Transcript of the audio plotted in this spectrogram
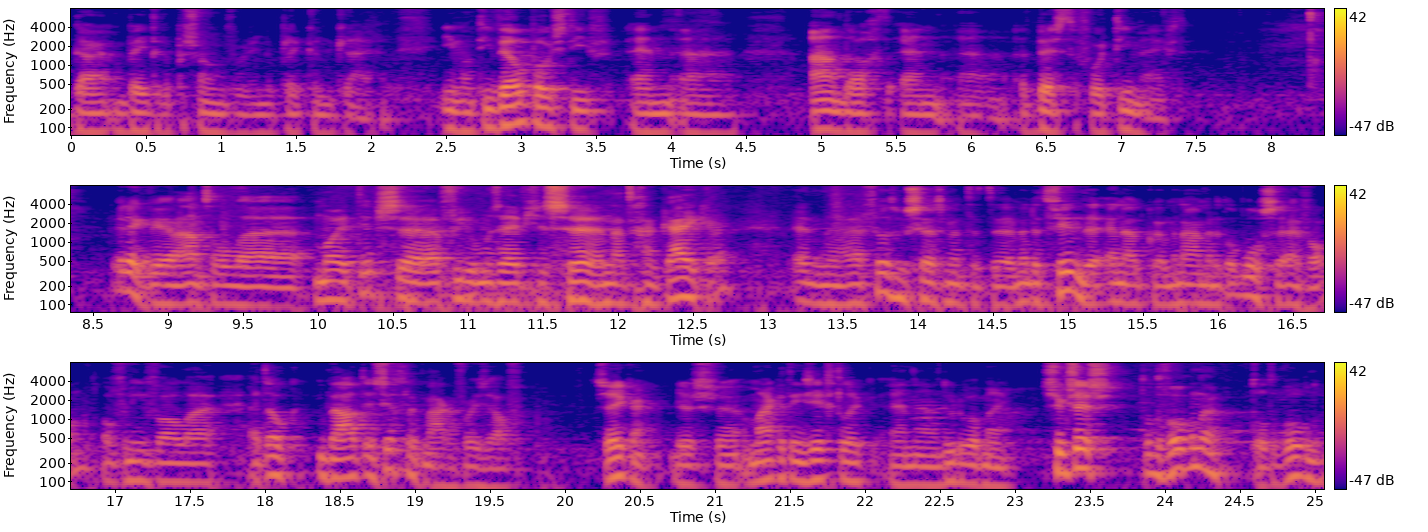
daar een betere persoon voor in de plek kunnen krijgen. Iemand die wel positief en aandacht en het beste voor het team heeft. Ik weer een aantal mooie tips voor jullie om eens eventjes naar te gaan kijken. En veel succes met het, met het vinden en ook met name met het oplossen ervan. Of in ieder geval het ook überhaupt inzichtelijk maken voor jezelf. Zeker, dus uh, maak het inzichtelijk en uh, doe er wat mee. Succes! Tot de volgende! Tot de volgende.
